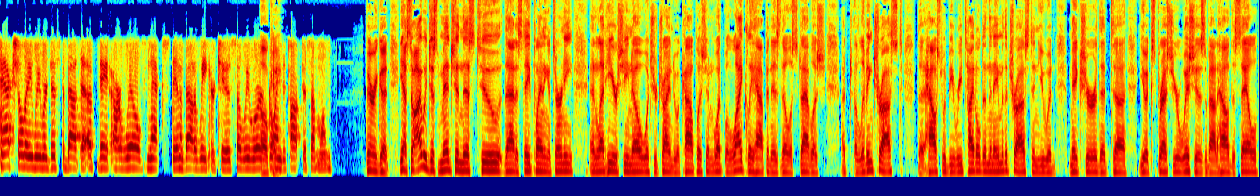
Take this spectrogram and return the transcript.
Actually, we were just about to update our wills next in about a week or two, so we were Okay. going to talk to someone. Very good. Yeah. So I would just mention this to that estate planning attorney and let he or she know what you're trying to accomplish. And what will likely happen is they'll establish a, a living trust. The house would be retitled in the name of the trust, and you would make sure that uh, you express your wishes about how the sale,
